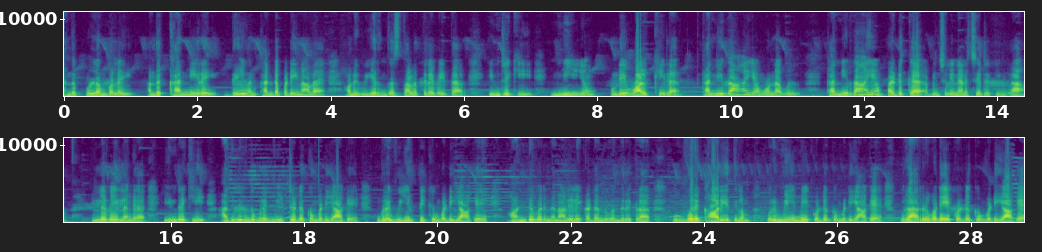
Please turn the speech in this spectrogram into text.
அந்த புலம்பலை அந்த கண்ணீரை தேவன் கண்டபடியினால அவனை உயர்ந்த ஸ்தலத்திலே வைத்தார். இன்றைக்கு நீயும் உன்னுடைய வாழ்க்கையில் கண்ணீர் தான் என் உணவு கண்ணீர் தான் என் படுக்க அப்படின்னு சொல்லி நினச்சிட்டு இருக்கீங்களா? இல்லவே இல்லைங்க. இன்றைக்கு அதிலிருந்து உங்களை மீட்டெடுக்கும்படியாக உங்களை உயிர்ப்பிக்கும்படியாக ஆண்டவர் இந்த நாளிலே கடந்து வந்திருக்கிறார். ஒவ்வொரு காரியத்திலும் ஒரு மேன்மையை கொடுக்கும்படியாக ஒரு அறுவடையை கொடுக்கும்படியாக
